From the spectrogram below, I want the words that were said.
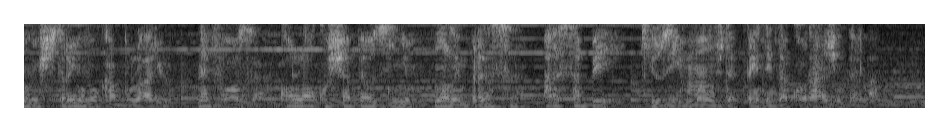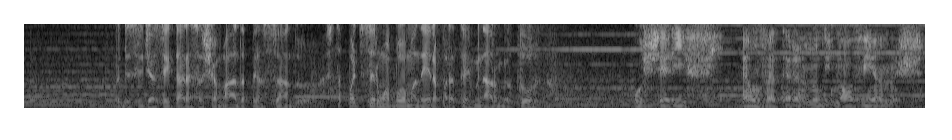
um estranho vocabulário, nervosa, coloca o chapeuzinho, uma lembrança para saber que os irmãos dependem da coragem dela. Eu decidi aceitar essa chamada pensando, esta pode ser uma boa maneira para terminar o meu turno. O xerife é um veterano de 9 anos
